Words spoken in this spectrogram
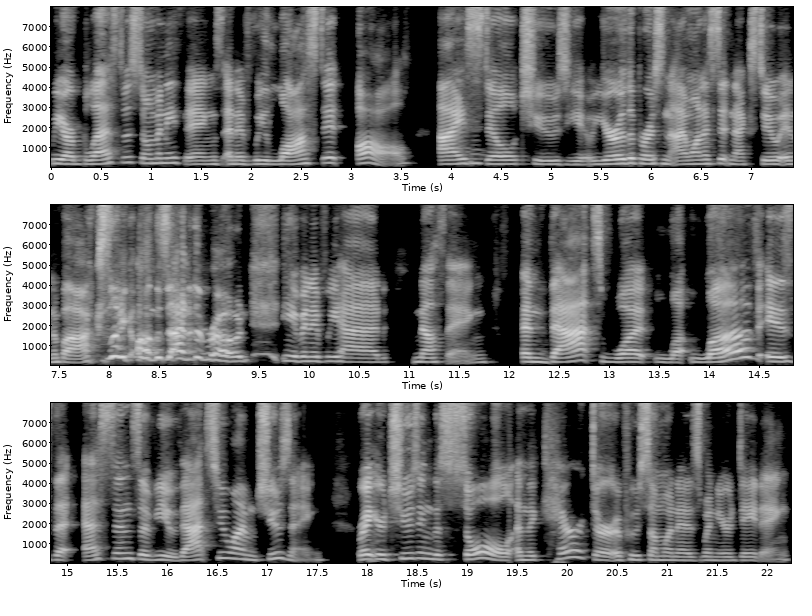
we are blessed with so many things. And if we lost it all, I mm. still choose you. You're the person I want to sit next to in a box, like on the side of the road, even if we had nothing. And that's what lo- love is the essence of you. That's who I'm choosing. right? You're choosing the soul and the character of who someone is when you're dating.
